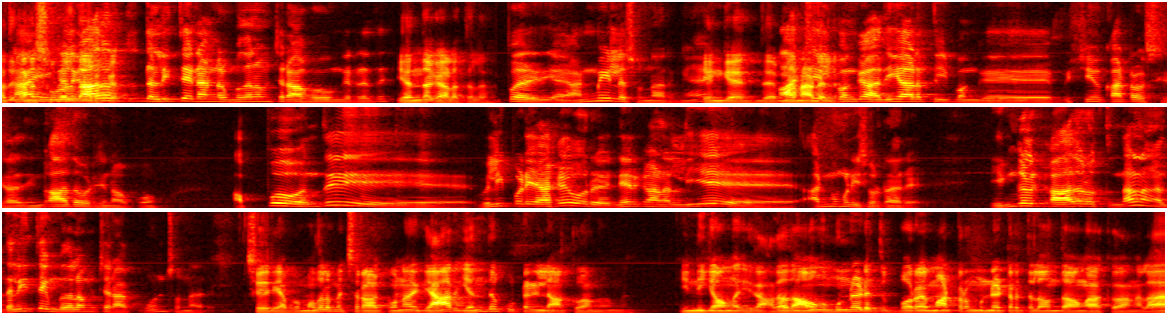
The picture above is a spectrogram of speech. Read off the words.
அதுக்கான சூழல் தான் தலித்தை நாங்கள் முதலமைச்சர் ஆகுங்கிறது எந்த காலத்துல? இப்போ அண்மையில் சொன்னாருங்க. எங்க? இந்த பங்கு அதிகாரத்தில் பங்கு விஷயம் கான்ட்ரவர்சி சாதிங்க ஆதவர்ஜின் அப்போ அப்போ வந்து வெளிப்படையாக ஒரு நேர்காணல்லையே அன்புமணி சொல்கிறாரு எங்களுக்கு ஆதரவு தந்தால் நாங்கள் தலித்தை முதலமைச்சர் ஆக்குவோம்னு சொன்னார். சரி அப்போ முதலமைச்சர் ஆக்குவோன்னா யார் எந்த கூட்டணியில் ஆக்குவாங்க அவங்க? இன்றைக்கி அவங்க இது அதாவது அவங்க முன்னெடுத்து போகிற மாற்ற முன்னேற்றத்தில் வந்து அவங்க ஆக்குவாங்களா?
